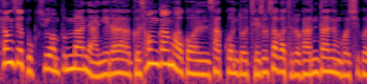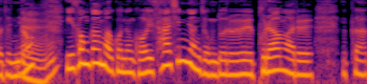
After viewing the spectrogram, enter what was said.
형제 복지원뿐만 아니라 그 성감학원 사건도 재조사가 들어간다는 것이거든요. 있거든요. 네. 이 성감하고는 거의 40년 정도를 불황화를 그러니까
